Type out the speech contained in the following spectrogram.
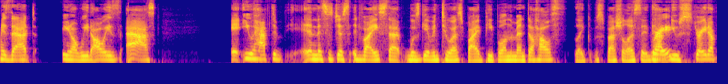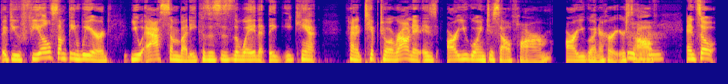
is that you know we'd always ask it, you have to and this is just advice that was given to us by people in the mental health like specialists. They Right. you straight up if you feel something weird you ask somebody because this is the way that they you can't kind of tiptoe around it is are you going to self-harm? Are you going to hurt yourself? Mm-hmm. And so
